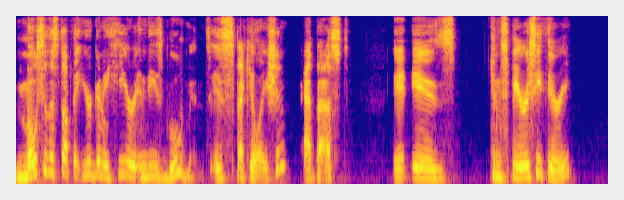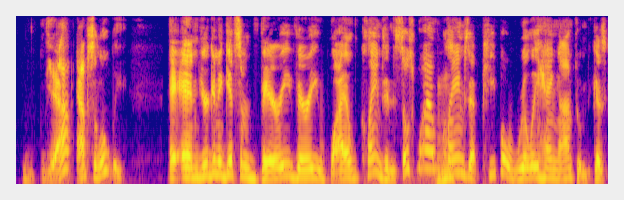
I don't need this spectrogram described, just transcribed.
Most of the stuff that you're going to hear in these movements is speculation at best. It is conspiracy theory. Yeah, absolutely. And you're going to get some very, very wild claims. And it's those wild mm-hmm. claims that people really hang on to them. Because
